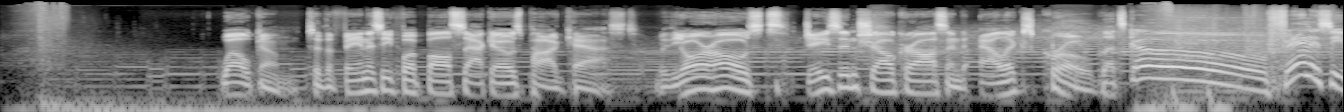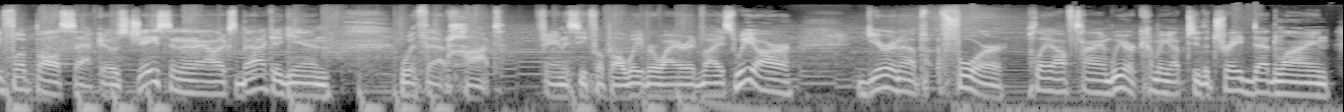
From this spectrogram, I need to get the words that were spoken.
Welcome to the Fantasy Football Sackos podcast with your hosts, Jason Shellcross and Alex Krog. Let's go. Fantasy football sackos. Jason and Alex back again with that hot fantasy football waiver wire advice. We are gearing up for playoff time. We are coming up to the trade deadline.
